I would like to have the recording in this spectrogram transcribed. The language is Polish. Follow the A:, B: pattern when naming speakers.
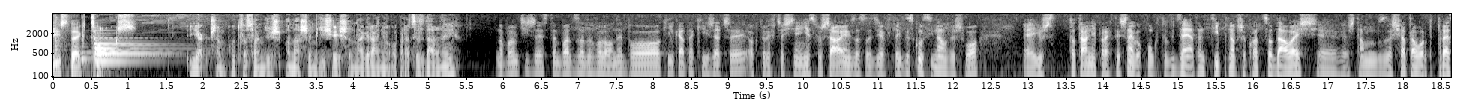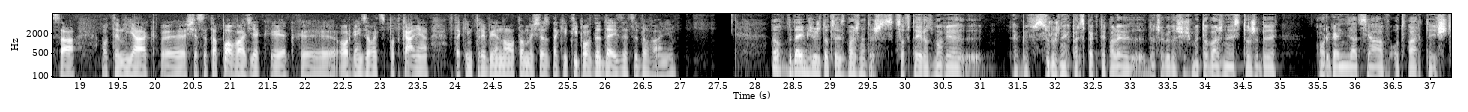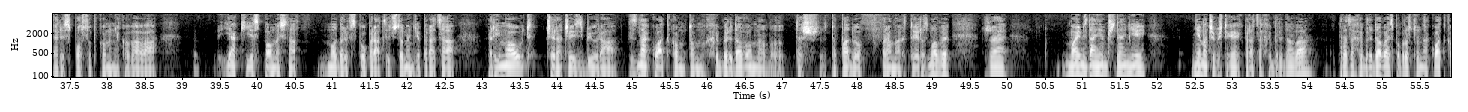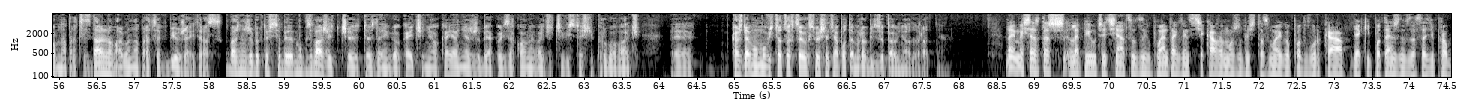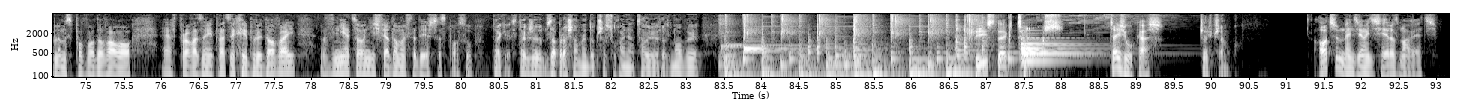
A: Peace Talks.
B: Jak Przemku, co sądzisz o naszym dzisiejszym nagraniu o pracy zdalnej?
C: No powiem Ci, że jestem bardzo zadowolony, bo kilka takich rzeczy, o których wcześniej nie słyszałem, w zasadzie w tej dyskusji nam wyszło. E, już z totalnie praktycznego punktu widzenia. Ten tip na przykład, co dałeś, e, wiesz, tam ze świata WordPressa, o tym jak e, się setupować, jak, jak organizować spotkania w takim trybie, no to myślę, że taki tip of the day zdecydowanie.
B: No, wydaje mi się, że to, co jest ważne też, co w tej rozmowie jakby z różnych perspektyw, ale do czego doszliśmy, to ważne jest to, żeby organizacja w otwarty i szczery sposób komunikowała, jaki jest pomysł na model współpracy. Czy to będzie praca remote, czy raczej z biura z nakładką tą hybrydową, no bo też to padło w ramach tej rozmowy, że moim zdaniem przynajmniej nie ma czegoś takiego jak praca hybrydowa. Praca hybrydowa jest po prostu nakładką na pracę zdalną albo na pracę w biurze. I teraz ważne, żeby ktoś sobie mógł zważyć, czy to jest dla niego ok, czy nie ok, a nie żeby jakoś zakłamywać rzeczywistość i próbować e, każdemu mówić to, co chce usłyszeć, a potem robić zupełnie odwrotnie.
C: No i myślę, że też lepiej uczyć się na cudzych błędach, więc ciekawe może być to z mojego podwórka, jaki potężny w zasadzie problem spowodowało e, wprowadzenie pracy hybrydowej w nieco nieświadomy wtedy jeszcze sposób.
B: Tak jest, także zapraszamy do przesłuchania całej rozmowy.
A: Peace Talks.
C: Cześć Łukasz.
B: Cześć Przemku.
C: O czym będziemy dzisiaj rozmawiać?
